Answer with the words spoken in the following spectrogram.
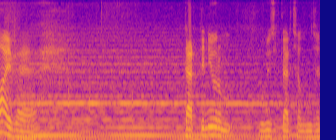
Vay be. Dertleniyorum bu müzikler çalınca.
